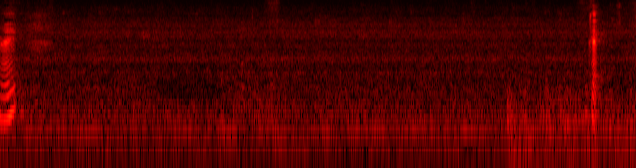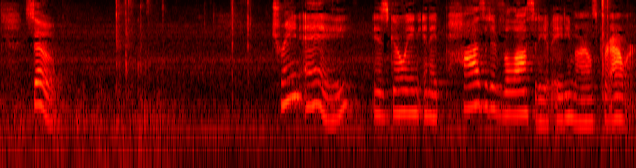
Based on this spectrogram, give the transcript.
right? Okay, so train A is going in a positive velocity of 80 miles per hour.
